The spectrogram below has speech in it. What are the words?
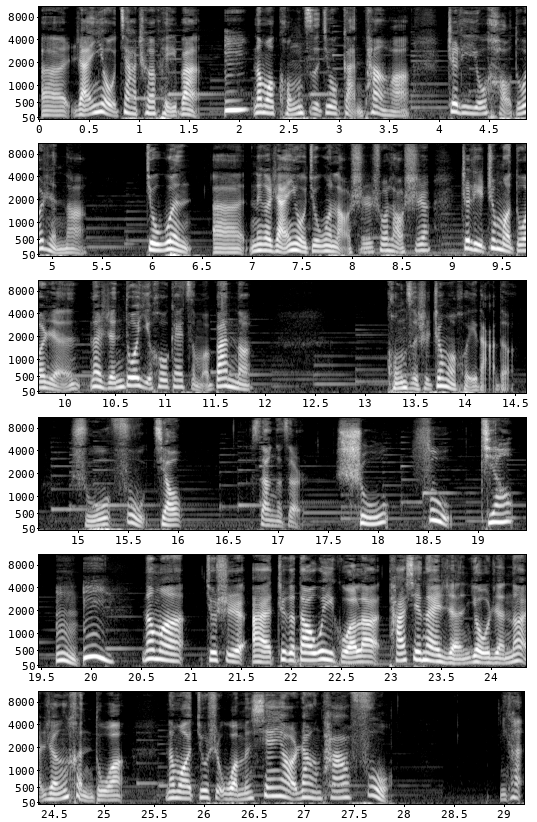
呃，冉有驾车陪伴，嗯那么孔子就感叹哈，这里有好多人呐，就问呃那个冉有就问老师说，老师这里这么多人，那人多以后该怎么办呢？孔子是这么回答的：孰富交，三个字儿。孰富交？嗯，嗯那么就是哎、这个到魏国了，他现在人有人呢，人很多，那么就是我们先要让他富。你看，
